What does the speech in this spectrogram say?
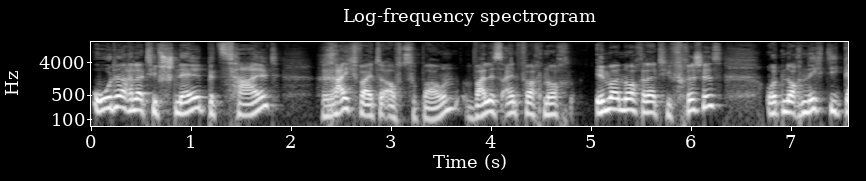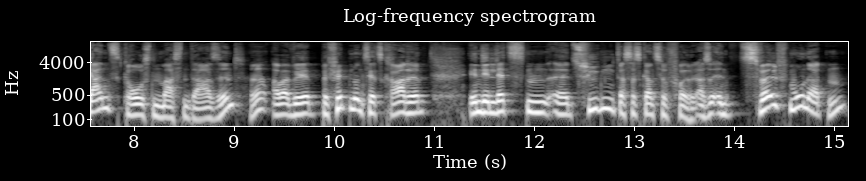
oder relativ schnell bezahlt Reichweite aufzubauen, weil es einfach noch immer noch relativ frisch ist und noch nicht die ganz großen Massen da sind. Ja, aber wir befinden uns jetzt gerade in den letzten äh, Zügen, dass das Ganze voll wird. Also in zwölf Monaten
